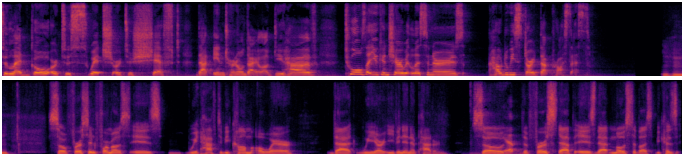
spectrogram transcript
to let go or to switch or to shift that internal dialogue? Do you have tools that you can share with listeners? How do we start that process? Mm-hmm. So, first and foremost, is we have to become aware that we are even in a pattern. So, yep. the first step is that most of us, because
